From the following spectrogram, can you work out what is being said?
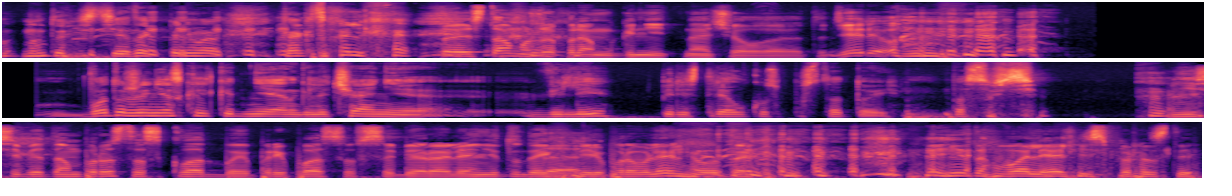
Ну, то есть, я так понимаю, как только... То есть там уже прям гнить начало это дерево. Вот уже несколько дней англичане вели перестрелку с пустотой, по сути. Они себе там просто склад боеприпасов собирали, они туда Да. их переправляли вот так. Они там валялись просто.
